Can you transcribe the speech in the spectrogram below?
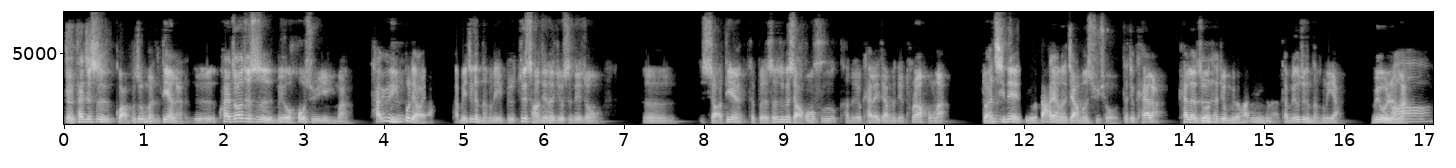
对，他就是管不住门店了，就是快招就是没有后续运营嘛，他运营不了呀，他没这个能力。比如最常见的就是那种，嗯，小店，它本身是个小公司，可能就开了一家门店，突然红了，短期内有大量的加盟需求，他就开了，开了之后他就没办法运营了，他没有这个能力啊，没有人啊，哦，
